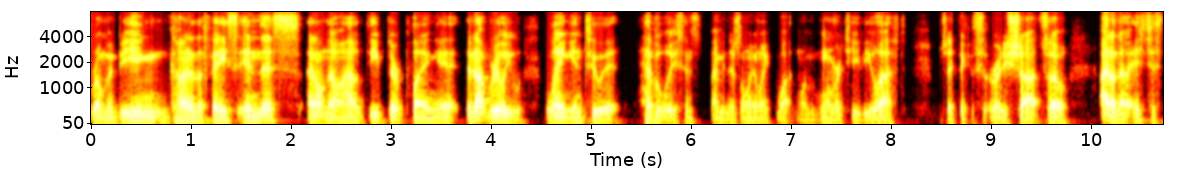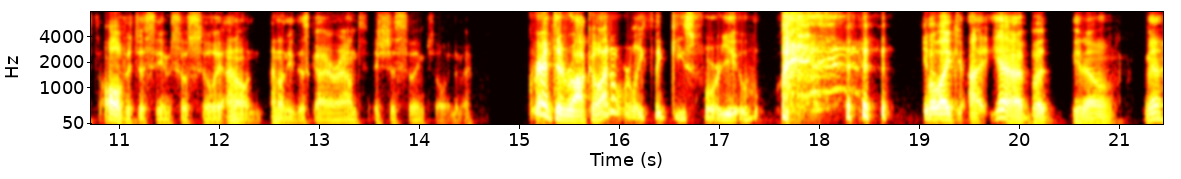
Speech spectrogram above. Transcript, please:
Roman being kind of the face in this. I don't know how deep they're playing it. They're not really laying into it heavily since I mean there's only like what one, one more TV left, which I think is already shot. So I don't know. It's just all of it just seems so silly. I don't I don't need this guy around. It just seems silly to me. Granted, Rocco, I don't really think he's for you. you Well, like I, yeah, but you know, yeah,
